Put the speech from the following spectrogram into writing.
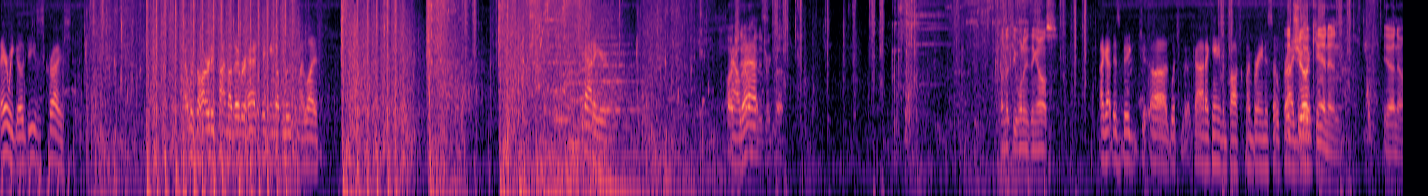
There we go. Jesus Christ. That was the hardest time I've ever had picking up loot in my life. Get out of here. Oh, Now actually, I don't need to drink that. I don't know if you want anything else. I got this big, uh, which, God, I can't even talk. My brain is so The fried. jug today. cannon. Yeah, I know.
